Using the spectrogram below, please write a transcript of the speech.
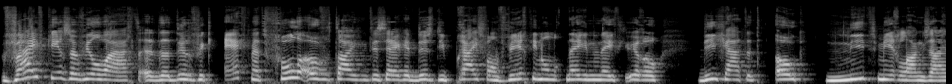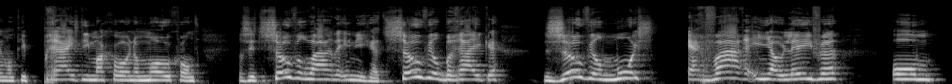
vijf keer zoveel waard. Eh, dat durf ik echt met volle overtuiging te zeggen. Dus die prijs van 1499 euro, die gaat het ook niet meer lang zijn. Want die prijs die mag gewoon omhoog. Want er zit zoveel waarde in. Je gaat zoveel bereiken. Zoveel moois ervaren in jouw leven. Om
